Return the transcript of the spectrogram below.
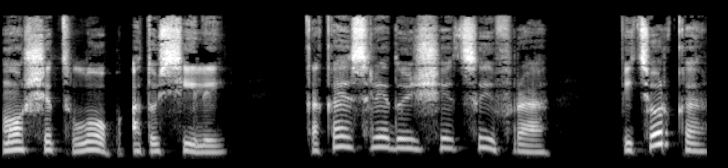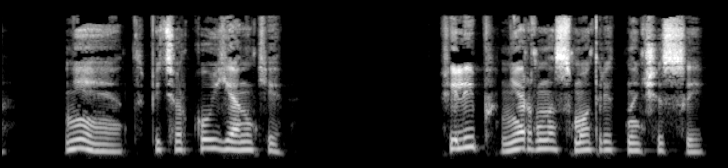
морщит лоб от усилий. Какая следующая цифра? Пятерка? Нет, пятерка у Янки. Филипп нервно смотрит на часы.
